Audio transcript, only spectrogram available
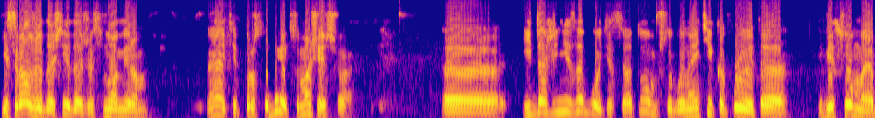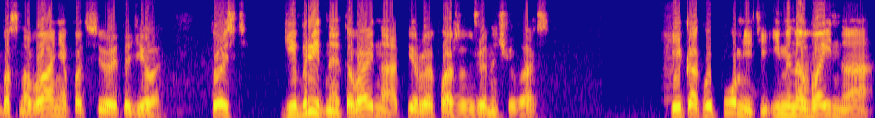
И сразу же дошли даже с номером. Понимаете, просто бред сумасшедшего. Э, и даже не заботиться о том, чтобы найти какое-то весомое обоснование под все это дело. То есть гибридная эта война, первая фаза уже началась. И как вы помните, именно война,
